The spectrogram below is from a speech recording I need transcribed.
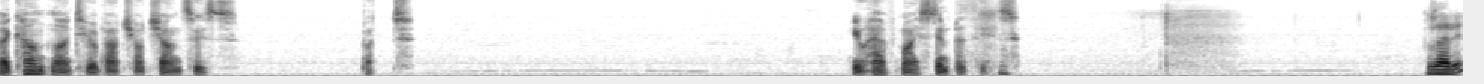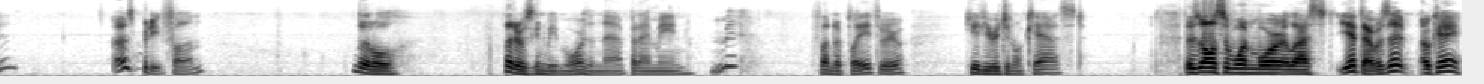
I can't lie to you about your chances, but you have my sympathies. Hmm. Was that it? That was pretty fun. Little. Thought it was gonna be more than that, but I mean, meh. Fun to play through. Hear the original cast. There's also one more last. Yep, that was it. Okay.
